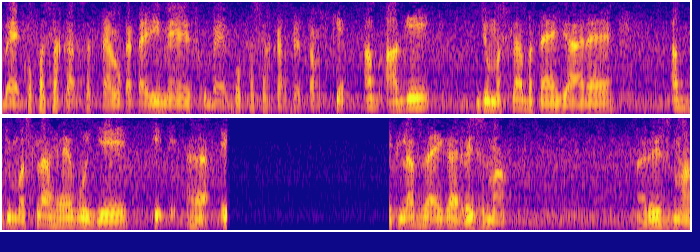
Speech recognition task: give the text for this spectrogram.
بیگ کو فسخ کر سکتا ہے۔ وہ کہتا ہے جی میں اس کو بیگ کو فسخ کر دیتا ہوں۔ کہ اب آگے جو مسئلہ بتایا جا رہا ہے، اب جو مسئلہ ہے وہ یہ کہ ایک لفظ آئے گا رزما۔ رزما۔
